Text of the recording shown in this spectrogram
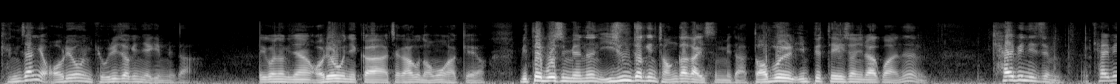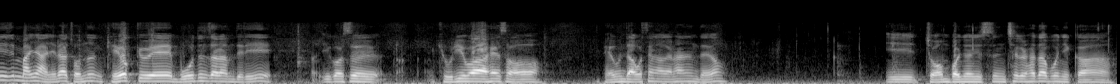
굉장히 어려운 교리적인 얘기입니다. 이거는 그냥 어려우니까 제가 하고 넘어갈게요. 밑에 보시면은 이중적인 전가가 있습니다. Double imputation이라고 하는 Calvinism, Calvinism만이 아니라 저는 개혁교회 모든 사람들이 이것을 교리화해서 배운다고 생각을 하는데요. 이 존 번연이 쓴 책을 하다 보니까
